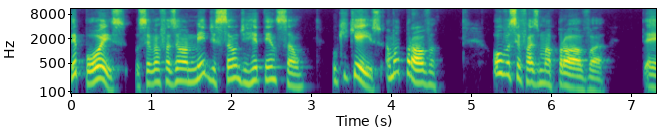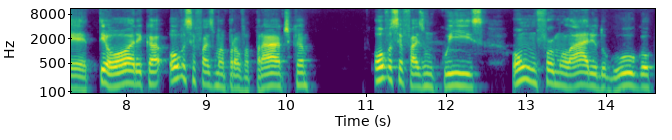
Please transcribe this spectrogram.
Depois, você vai fazer uma medição de retenção. O que, que é isso? É uma prova. Ou você faz uma prova é, teórica, ou você faz uma prova prática, ou você faz um quiz, ou um formulário do Google.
